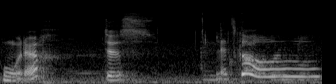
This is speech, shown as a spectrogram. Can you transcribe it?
hongerig. Dus, let's go.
